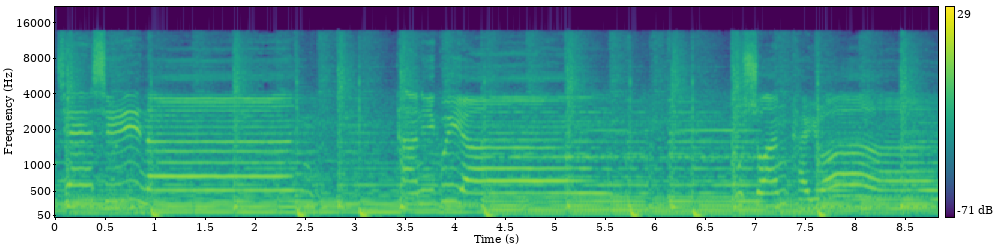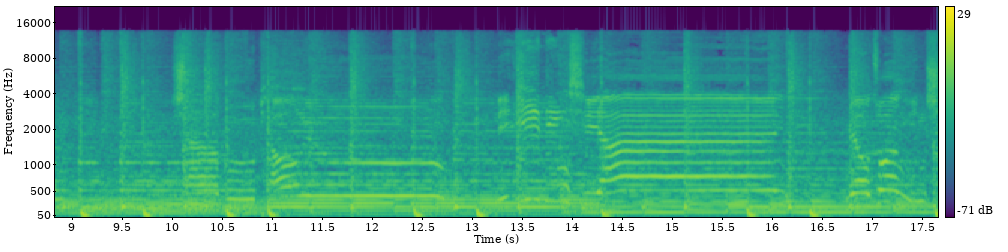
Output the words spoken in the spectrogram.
黔西南，踏你贵阳，不算太远。峡谷漂流，你一定喜爱。苗壮饮食，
